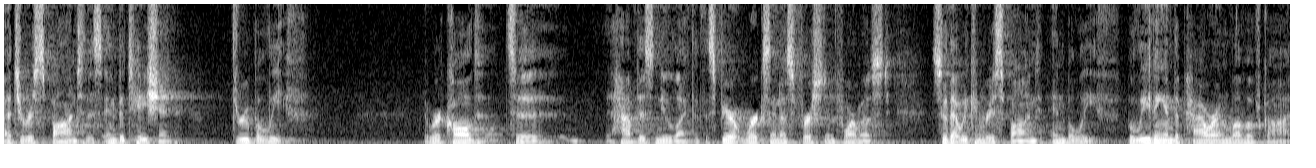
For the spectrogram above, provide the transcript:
uh, to respond to this invitation through belief. That we're called to have this new life, that the Spirit works in us first and foremost, so that we can respond in belief, believing in the power and love of God,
